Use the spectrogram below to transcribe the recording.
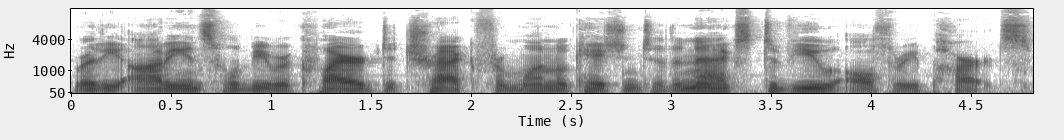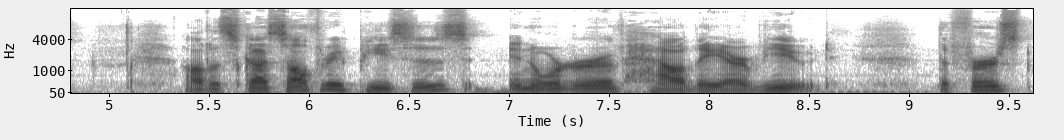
where the audience will be required to trek from one location to the next to view all three parts. I'll discuss all three pieces in order of how they are viewed. The first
